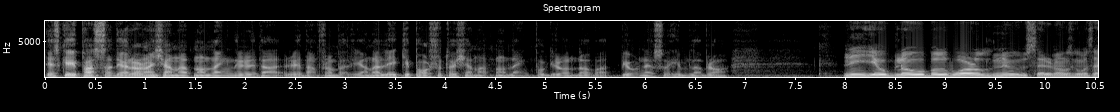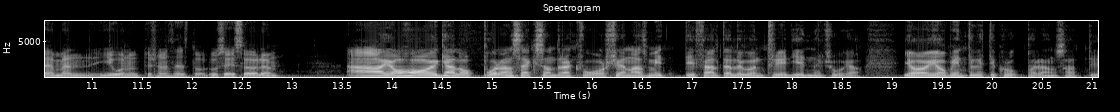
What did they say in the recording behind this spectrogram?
det ska ju passa. Där har han tjänat någon längd redan, redan från början. Eller ekipaget har tjänat någon längd på grund av att Björn är så himla bra. Nio Global World News är det någon som kommer säga. Men Johan Untersens häst då? Då säger Sören. Ah, jag har galopp på den 600 kvar senast mitt i fältet, eller runt tredje inner tror jag. jag. Jag blir inte riktigt klok på den så att eh,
